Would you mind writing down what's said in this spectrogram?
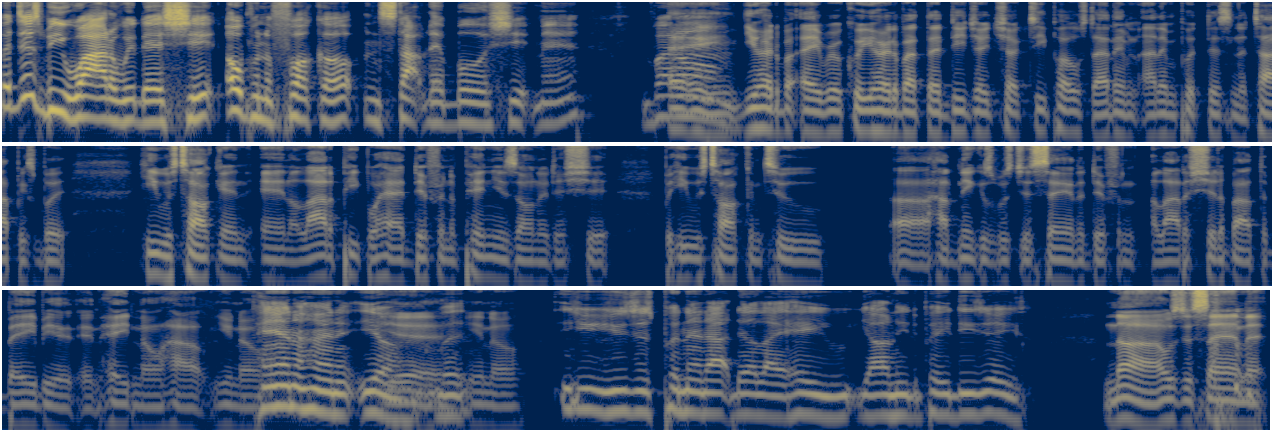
But just be wider with that shit. Open the fuck up and stop that bullshit, man. But Hey, um, you heard about? Hey, real quick, you heard about that DJ Chuck T post? I didn't. I didn't put this in the topics, but he was talking, and a lot of people had different opinions on it and shit. But he was talking to uh, how niggas was just saying a different, a lot of shit about the baby and, and hating on how you know, paying a yeah. yeah, But you know. you you just putting that out there like, hey, y'all need to pay DJs. Nah, I was just saying that.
